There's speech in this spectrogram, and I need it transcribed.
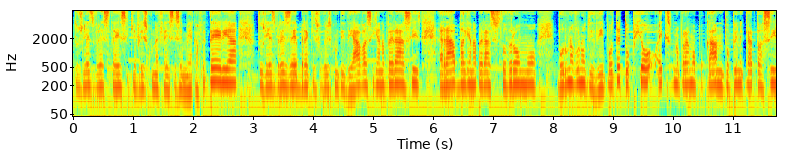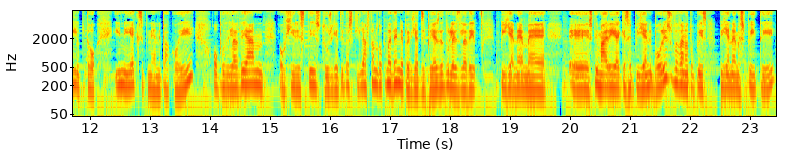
Τους λες βρες θέση και βρίσκουν θέση σε μια καφετέρια. Τους λες βρες ζέμπρα και σου βρίσκουν τη διάβαση για να περάσεις ράμπα για να περάσεις στο δρόμο. Μπορούν να βρουν οτιδήποτε. Το πιο έξυπνο πράγμα που κάνουν, το οποίο είναι κάτι το ασύλληπτο, είναι η έξυπνη ανυπακοή. Όπου δηλαδή, αν ο χειριστής τους, γιατί τα σκυλιά αυτά να το πούμε δεν είναι παιδιά GPS, δεν του λες δηλαδή πήγαινε με ε, στη Μαρία και σε πηγαίνει. Μπορείς βέβαια να του πεις πήγαινε με σπίτι.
